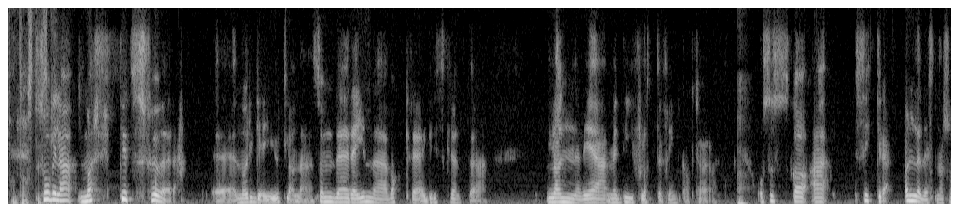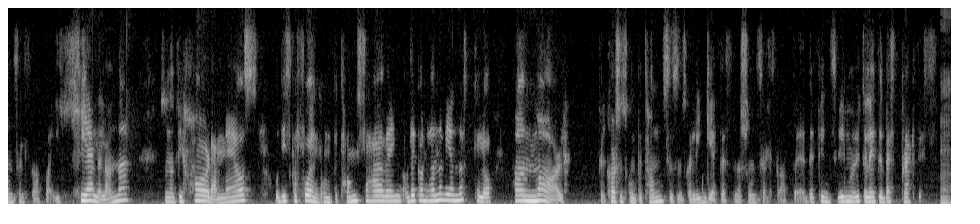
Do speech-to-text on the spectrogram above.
Fantastisk. Så vil jeg markedsføre eh, Norge i utlandet som det rene, vakre, grisgrendte landet vi er, med de flotte, flinke aktørene. Ah. Og så skal jeg sikre alle destinasjonsselskaper i hele landet, sånn at vi har dem med oss. Og de skal få en kompetanseheving. Og det kan hende vi er nødt til å ha en mal for hva slags kompetanse som skal ligge i et destinasjonsselskap. Det finnes, vi må ut og lete best practice. Mm.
